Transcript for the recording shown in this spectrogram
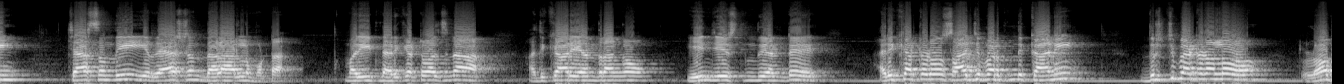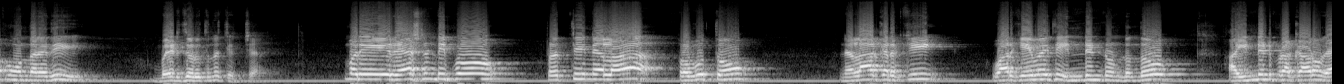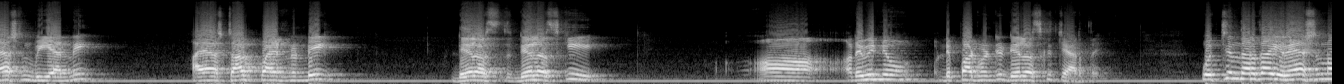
చేస్తుంది ఈ రేషన్ దళారుల ముఠ. మరి వీటిని అరికట్టవలసిన అధికార యంత్రాంగం ఏం చేస్తుంది అంటే అరికట్టడం సాధ్యపడుతుంది కానీ దృష్టి పెట్టడంలో లోపం ఉందనేది బయట జరుగుతున్న చర్చ. మరి రేషన్ డిపో ప్రతి నెల ప్రభుత్వం నెలాఖరికి వారికి ఏమైతే ఇండెంట్ ఉంటుందో ఆ ఇండెంట్ ప్రకారం రేషన్ బియ్యాన్ని ఆయా స్టాక్ పాయింట్ నుండి డీలర్స్ డీలర్స్కి రెవెన్యూ డిపార్ట్మెంట్ డీలర్స్కి చేరతాయి. వచ్చిన తర్వాత ఈ రేషన్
